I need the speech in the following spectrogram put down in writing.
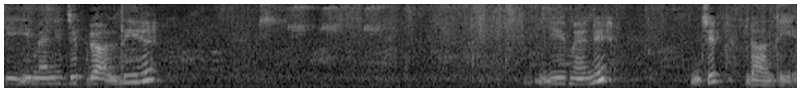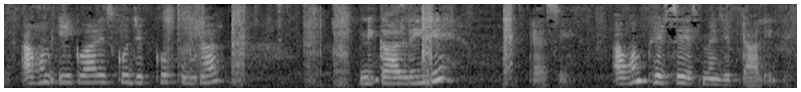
देखिए ये मैंने जिप डाल दी है। ये मैंने जिप डाल दी है। अब हम एक बार इसको जिप को पूरा निकाल देंगे, ऐसे। अब हम फिर से इसमें जिप डालेंगे।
